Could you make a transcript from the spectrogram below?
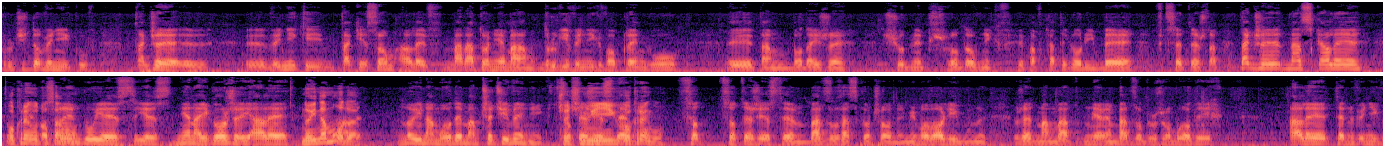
wrócić do wyników. Także y, y, wyniki takie są, ale w maratonie mam drugi wynik w okręgu, y, tam bodajże siódmy przodownik chyba w kategorii B, w C też tam. Także na skalę Okręgu to samo. okręgu jest, jest nie najgorzej, ale No i na młode. ale- no i na młode mam trzeci wynik. Trzeci wynik w jestem- okręgu. Co, co też jestem bardzo zaskoczony. Mimo woli, że mam, miałem bardzo dużo młodych, ale ten wynik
